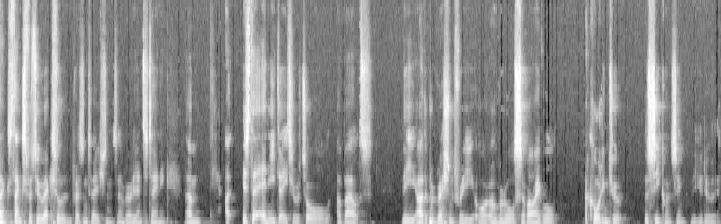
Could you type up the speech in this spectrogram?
Thanks. Thanks for two excellent presentations and very entertaining. Um, uh, is there any data at all about the either progression-free or overall survival according to the sequencing that you do it?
